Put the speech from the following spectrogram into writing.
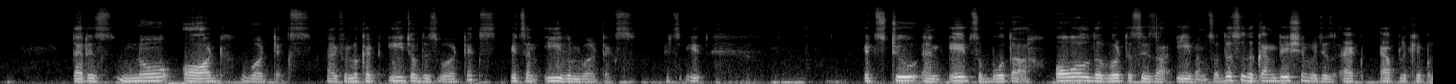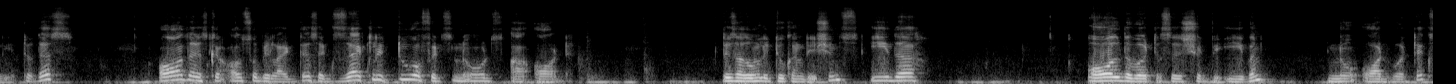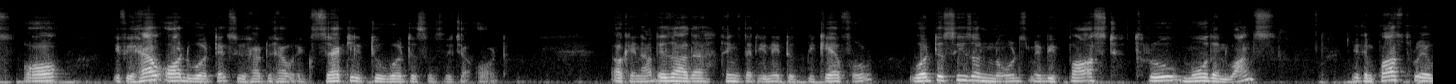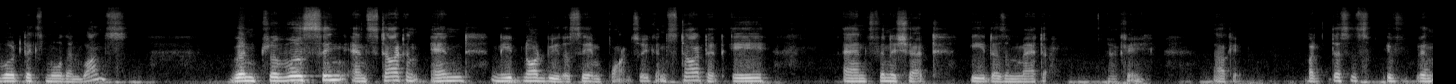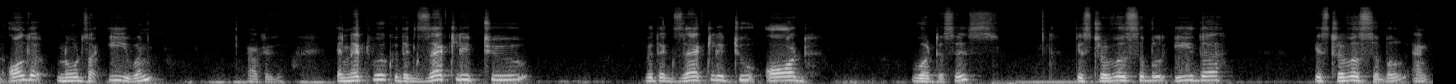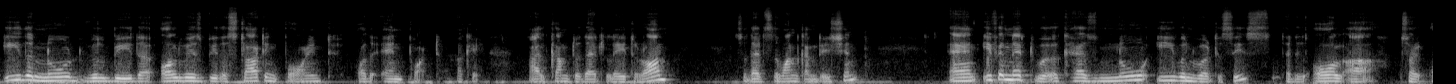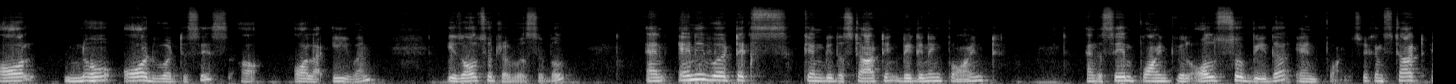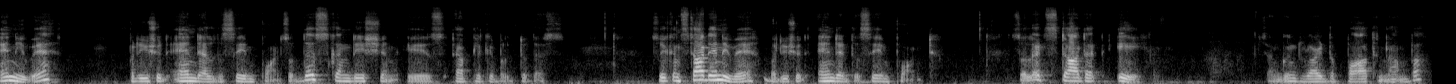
that is no odd vertex. Now if you look at each of this vertex it's an even vertex. It's it's 2 and 8 so both are all the vertices are even. So this is the condition which is applicable to this. Or there can also be like this. Exactly two of its nodes are odd. These are only two conditions. Either all the vertices should be even no odd vertex or if you have odd vertex you have to have exactly two vertices which are odd. Okay now these are the things that you need to be careful. Vertices or nodes may be passed through more than once. You can pass through a vertex more than once. When traversing and start and end need not be the same point. So you can start at A and finish at E doesn't matter. Okay okay. But this is if when all the nodes are even okay. A network with exactly two with exactly two odd vertices is traversable either is traversable and either node will be the always be the starting point or the end point. Okay. I'll come to that later on. So that's the one condition. And if a network has no even vertices that is all are sorry all no odd vertices or all are even is also traversable and any vertex can be the starting beginning point and the same point will also be the end point. So you can start anywhere but you should end at the same point. So this condition is applicable to this. So you can start anywhere but you should end at the same point. So let's start at A. So I'm going to write the path number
